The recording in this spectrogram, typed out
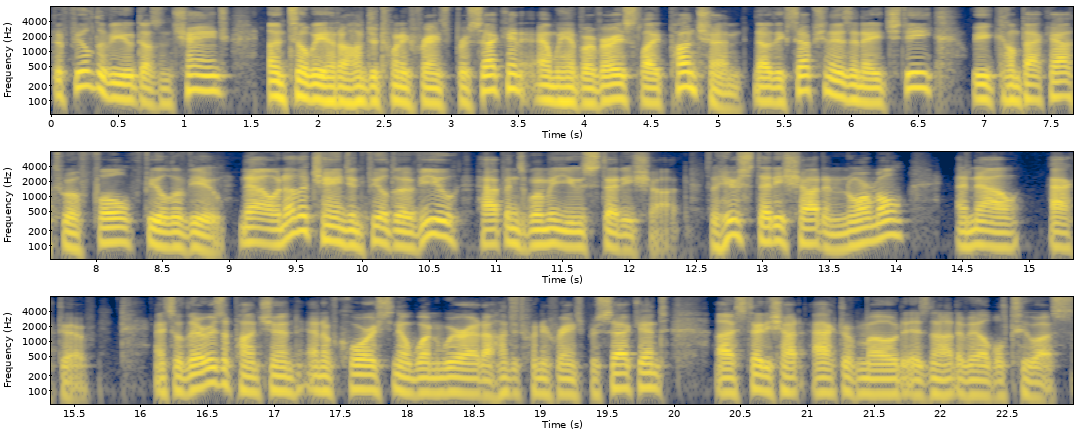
the field of view doesn't change until we hit 120 frames per second and we have a very slight punch-in. Now, the exception is in HD, we come back out to a full field of view. Now, another change in field of view happens when we use steady shot. So here's steady shot in normal and now active. And so there is a punch in. And of course, you know, when we're at 120 frames per second, uh, steady shot active mode is not available to us.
